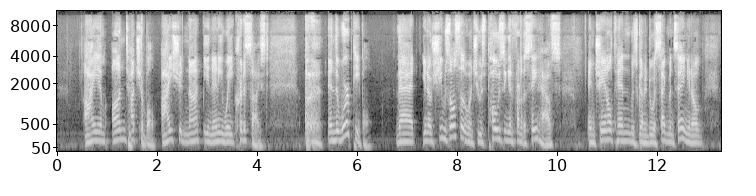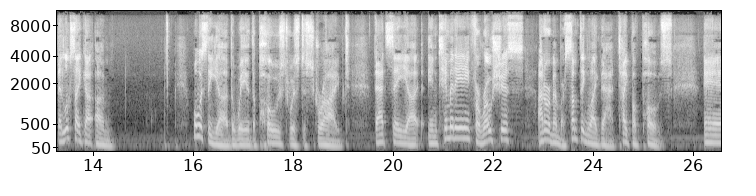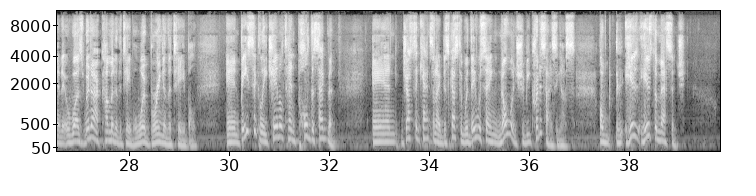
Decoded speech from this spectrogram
I am untouchable. I should not be in any way criticized. and there were people that, you know, she was also the one, she was posing in front of the State House, and Channel 10 was going to do a segment saying, you know, that looks like a, um, what was the uh, the way the posed was described? That's a uh, intimidating, ferocious. I don't remember something like that type of pose and it was we're not coming to the table we're bringing the table. And basically channel 10 pulled the segment. And justin katz and i discussed it where they were saying no one should be criticizing us. Oh, here's, here's the message.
